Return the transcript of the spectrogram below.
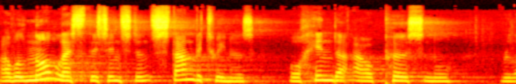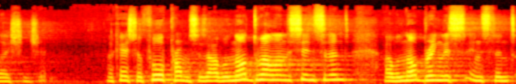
I will not let this incident stand between us or hinder our personal relationship. Okay, so four promises. I will not dwell on this incident. I will not bring this incident.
